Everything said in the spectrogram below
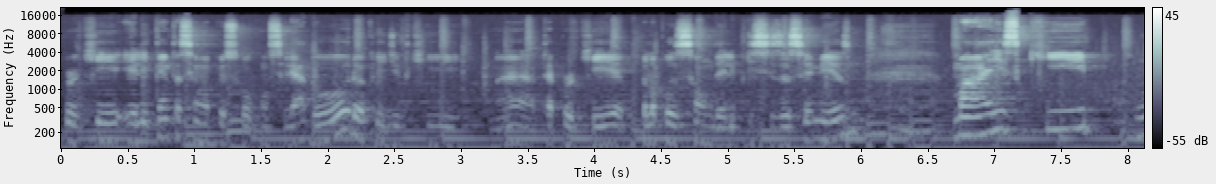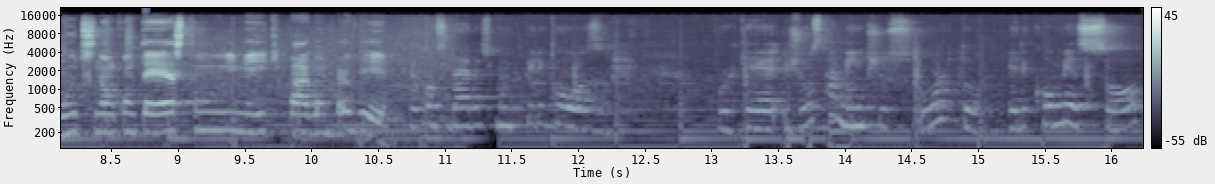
Porque ele tenta ser uma pessoa conciliadora, eu acredito que, né, até porque pela posição dele precisa ser mesmo, mas que muitos não contestam e meio que pagam para ver. Eu considero isso muito perigoso porque justamente o surto ele começou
